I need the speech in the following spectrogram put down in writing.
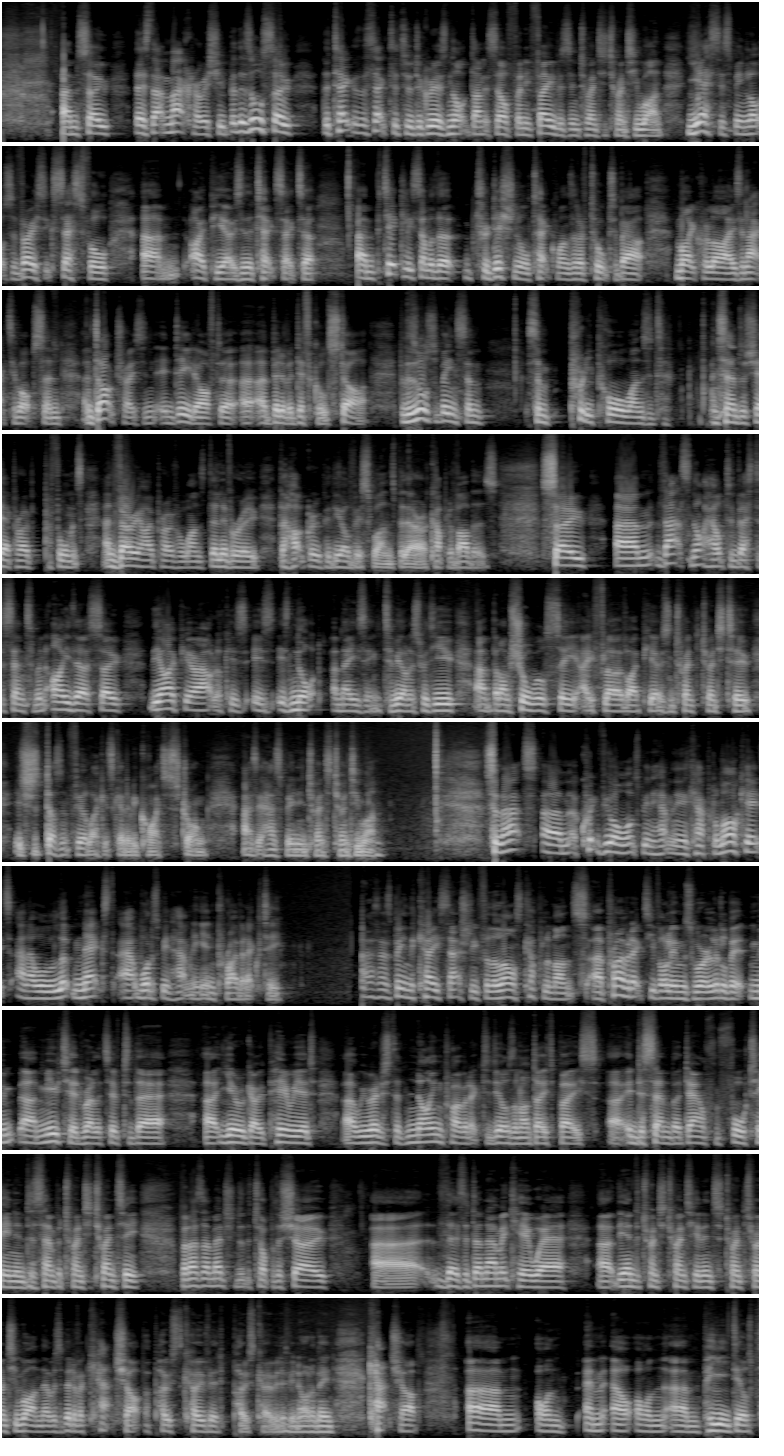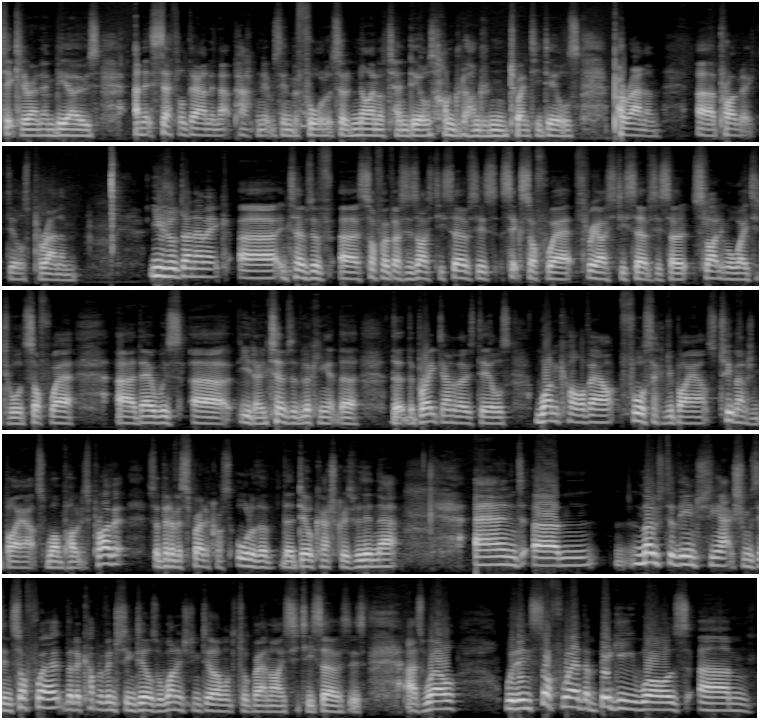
Um, so there's that macro issue, but there's also the, tech, the sector to a degree has not done itself any favours in 2021. Yes, there's been lots of very successful um, IPOs in the tech sector, um, particularly some of the traditional tech ones that I've talked about, Microlise and ActiveOps and, and Darktrace, in, indeed, after a, a, bit of a difficult start. But there's also been some some pretty poor ones in, terms of share performance and very high profile ones. Deliveroo, the Hut Group are the obvious ones, but there are a couple of others. So um, that's not helped investor sentiment either. So the IPO outlook is is, is not amazing, to be honest with you. Um, but I'm sure we'll see a flow of IPOs in 2022. It just doesn't feel like it's going to be quite as strong as it has been in 2021. So that's um, a quick view on what's been happening in the capital markets, and I will look next at what has been happening in private equity. As has been the case actually for the last couple of months, uh, private equity volumes were a little bit uh, muted relative to their uh, year ago period. Uh, we registered nine private equity deals on our database uh, in December, down from 14 in December 2020. But as I mentioned at the top of the show, uh, there's a dynamic here where at the end of 2020 and into 2021, there was a bit of a catch up, a post COVID, post COVID, if you know what I mean, catch up um, on ML, on um, PE deals, particularly around MBOs, and it settled down in that pattern it was in before, sort of nine or 10 deals, 100, 120 deals per annum, uh, private equity deals per annum. Usual dynamic uh, in terms of uh, software versus ICT services, six software, three ICT services, so slightly more weighted towards software. Uh, there was, uh, you know, in terms of looking at the, the, the breakdown of those deals, one carve out, four secondary buyouts, two management buyouts, one public to private. So a bit of a spread across all of the, the deal categories within that. And um, most of the interesting action was in software, but a couple of interesting deals, or one interesting deal I want to talk about in ICT services as well. Within software, the biggie was. Um,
